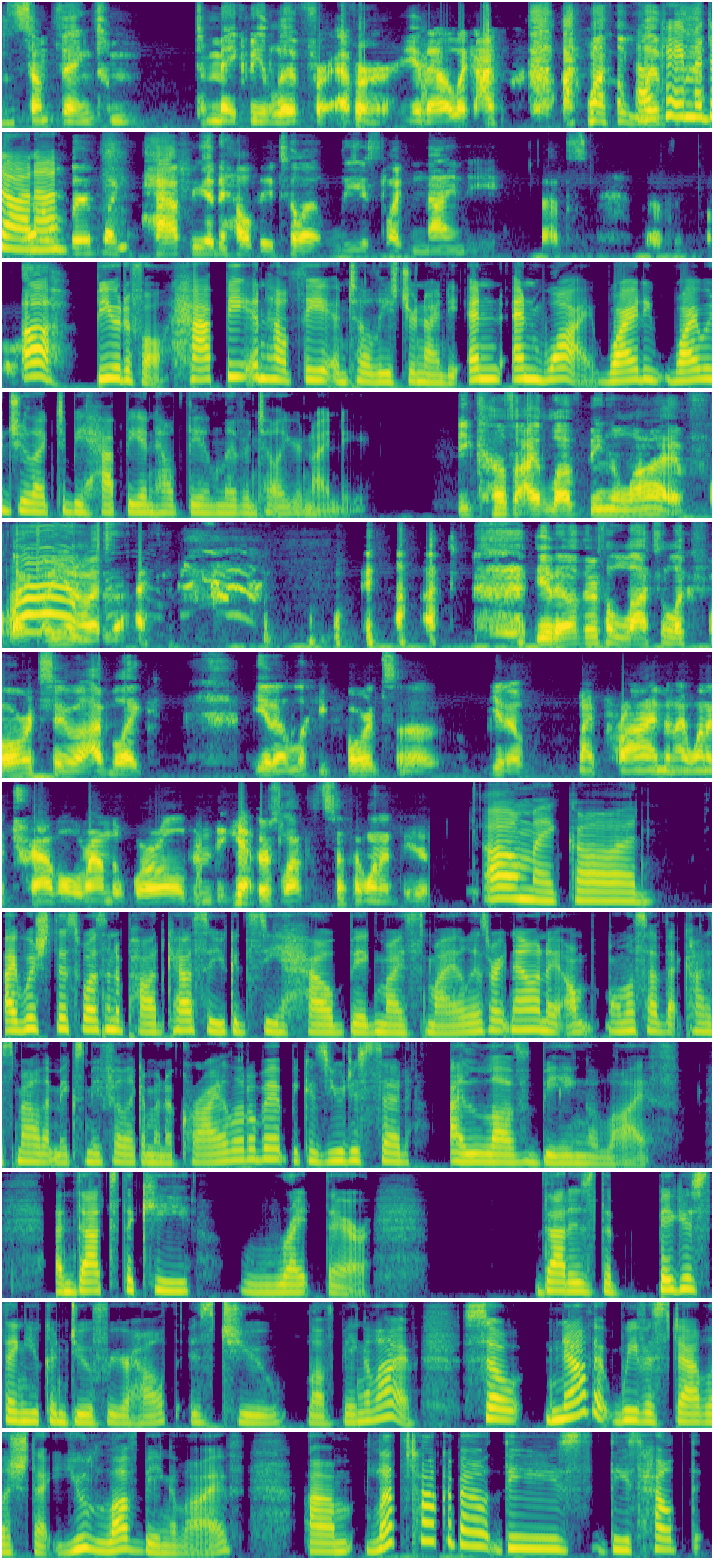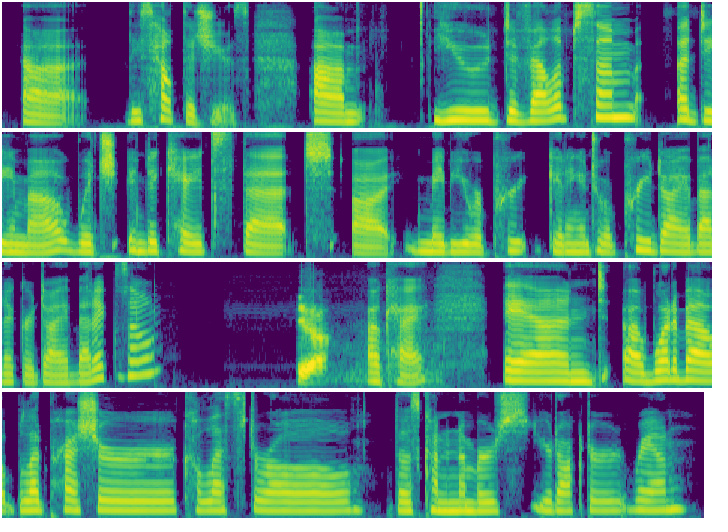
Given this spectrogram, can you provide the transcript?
something to to make me live forever you know like i i want to live Okay, Madonna. live like happy and healthy till at least like 90 that's that's. Ah, beautiful. Happy and healthy until at least you're 90. And and why? Why do why would you like to be happy and healthy and live until you're 90? because i love being alive like Ah. you know I, why you know there's a lot to look forward to i'm like you know looking forward to you know my prime and I want to travel around the world. And yeah, there's lots of stuff I want to do. Oh my God. I wish this wasn't a podcast so you could see how big my smile is right now. And I almost have that kind of smile that makes me feel like I'm going to cry a little bit because you just said, I love being alive. And that's the key right there. That is the biggest thing you can do for your health is to love being alive. So now that we've established that you love being alive, um, let's talk about these these health uh, these health issues. Um, you developed some edema, which indicates that uh, maybe you were pre- getting into a pre-diabetic or diabetic zone. Yeah. Okay. And uh, what about blood pressure, cholesterol, those kind of numbers your doctor ran?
